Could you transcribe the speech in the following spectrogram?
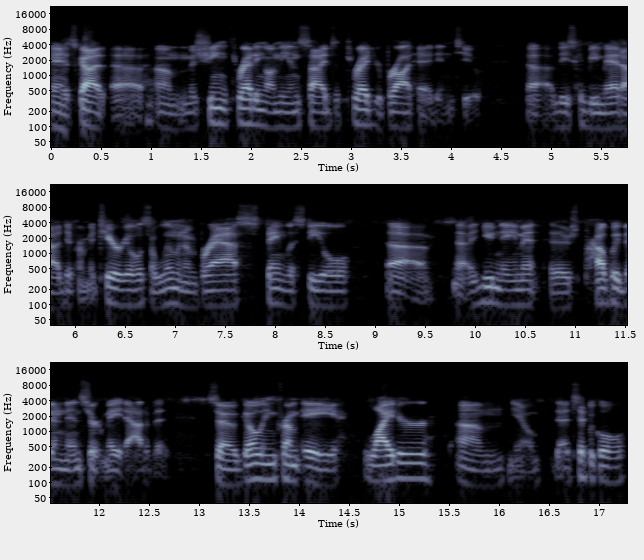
And it's got uh, um, machine threading on the inside to thread your broadhead into. Uh, these can be made out of different materials aluminum, brass, stainless steel, uh, uh, you name it. There's probably been an insert made out of it. So, going from a lighter, um, you know, a typical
